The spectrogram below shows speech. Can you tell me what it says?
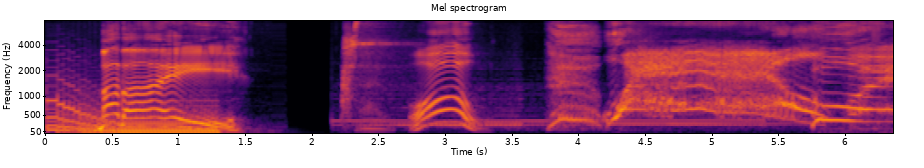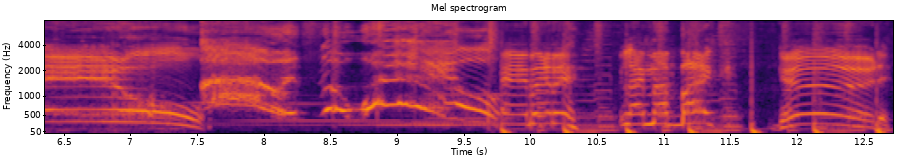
Bye bye! Whoa! Whale! Like my bike? Good.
